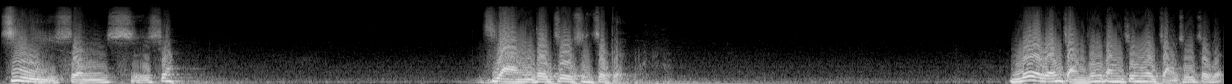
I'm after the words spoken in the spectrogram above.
即生实相，讲的就是这个。没有人讲《金刚经》会讲出这个。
